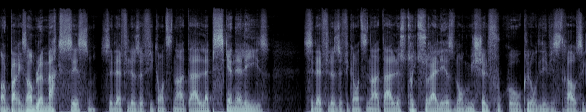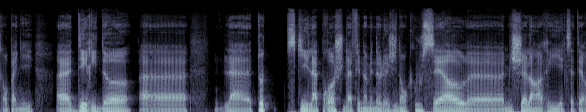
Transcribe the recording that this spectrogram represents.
Donc, par exemple, le marxisme, c'est de la philosophie continentale, la psychanalyse, c'est de la philosophie continentale, le structuralisme, donc Michel Foucault, Claude Lévi-Strauss et compagnie, euh, Derrida, euh, tout ce qui est l'approche de la phénoménologie, donc Husserl, Michel Henry, etc.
